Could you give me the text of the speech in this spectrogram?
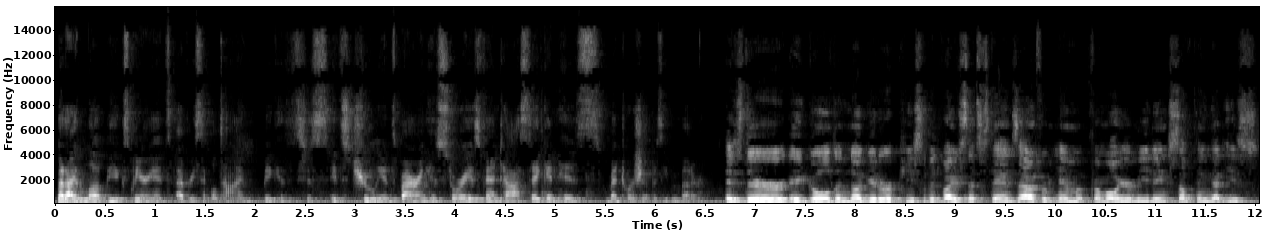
but I love the experience every single time because it's just, it's truly inspiring. His story is fantastic and his mentorship is even better. Is there a golden nugget or a piece of advice that stands out from him from all your meetings, something that he's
